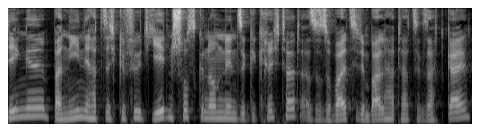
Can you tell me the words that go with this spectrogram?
Dinge. Banini hat sich gefühlt jeden Schuss genommen, den sie gekriegt hat. Also sobald sie den Ball hatte, hat sie gesagt, geil,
